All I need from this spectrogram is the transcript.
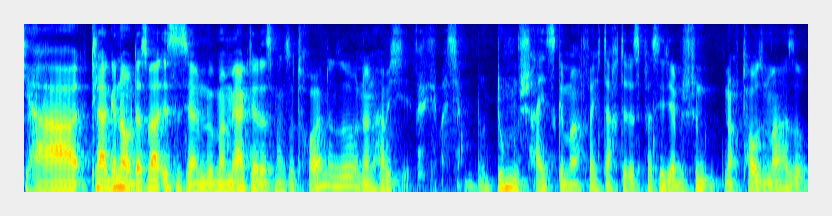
Ja, klar, genau, das war ist es ja, man merkt ja, dass man so träumt und so und dann habe ich, ich habe nur dummen Scheiß gemacht, weil ich dachte, das passiert ja bestimmt noch tausendmal so.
